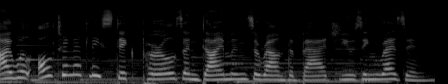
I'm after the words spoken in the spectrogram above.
I will alternately stick pearls and diamonds around the badge using resin.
